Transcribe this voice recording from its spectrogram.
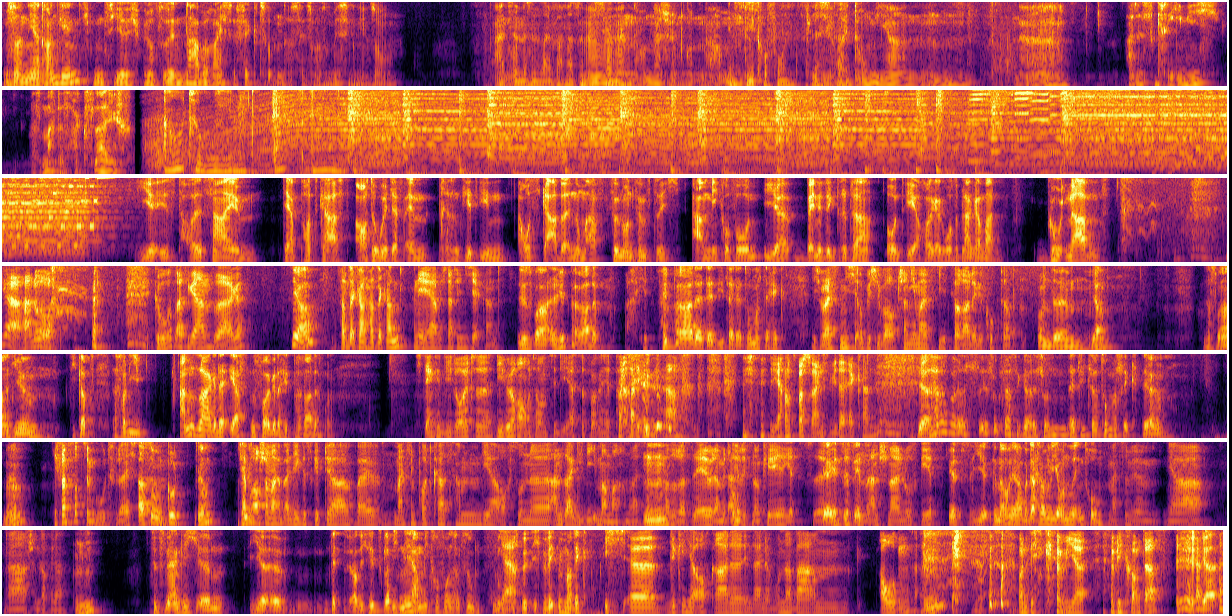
Müssen wir näher dran gehen? Ich bin jetzt hier, ich benutze den Nahbereichseffekt, um das jetzt mal so ein bisschen hier so. Also wir müssen einfach mal so ein bisschen Einen wunderschönen guten Abend. ins Mikrofon Hier bei flüstern. Domian. Na, alles cremig. Was macht das Hackfleisch? Auto Weird FM. Hier ist Holzheim. Der Podcast AutoWit FM präsentiert Ihnen Ausgabe Nummer 55. Am Mikrofon Ihr Benedikt Ritter und Ihr Holger Große Blankermann. Guten Abend. Ja, hallo. Großartige Ansage. Ja, hast du erkannt? Hast erkannt? Nee, habe ich natürlich nicht erkannt. Das war eine Hitparade. Ach, Hitparade. Hitparade, der Dieter, der Thomas, der Heck. Ich weiß nicht, ob ich überhaupt schon jemals die Hitparade geguckt habe. Und ähm, ja, das war hier, ich glaube, das war die Ansage der ersten Folge der Hitparade. Ich denke, die Leute, die Hörer unter uns, die die erste Folge Hitparade gesehen haben, die, haben es wahrscheinlich wieder erkannt. Ja, aber das ist so ein Klassiker. Ist schon der Dieter Thomas Heck, der. Ja? Ich fand es trotzdem gut. Vielleicht. Ach so, ähm, gut. Ja. Ich habe auch schon mal überlegt, es gibt ja bei manchen Podcasts haben die ja auch so eine Ansage, die die immer machen, weißt du? Also immer so dasselbe, damit alle wissen, okay, jetzt, äh, Mhm. Ja, jetzt ist- sitzen, jetzt- anschnallen, los geht's. Jetzt hier, genau, ja, aber dafür haben wir ja unser Intro. Meinst du, wir, ja, ja, stimmt auch wieder. Mhm. Sitzen wir eigentlich ähm, hier, äh, also ich sitze, glaube ich, näher am Mikrofon als du. Muss, Ja. Ich, ich bewege mich mal weg. Ich äh, blicke hier auch gerade in deine wunderbaren Augen Mhm. und denke mir, wie kommt das? Ja,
